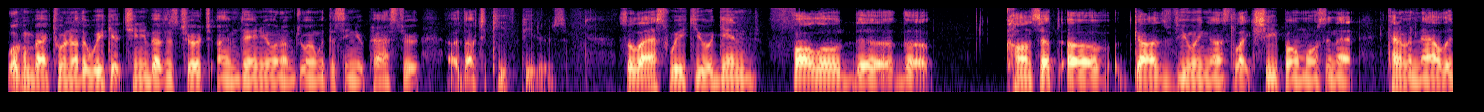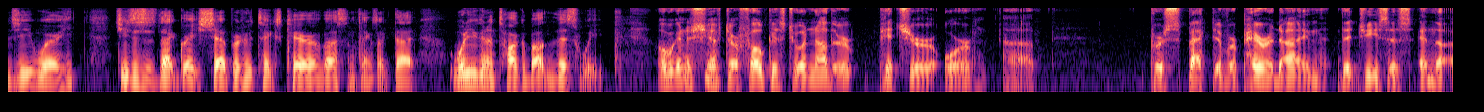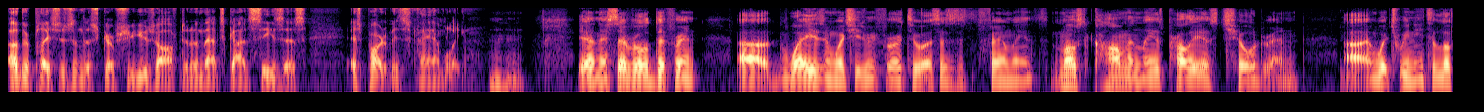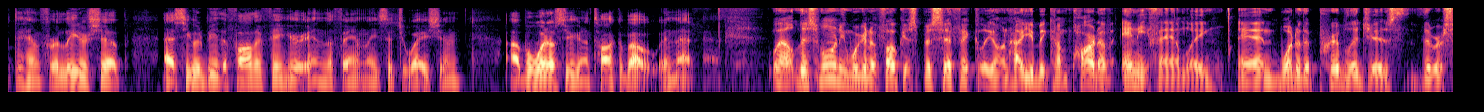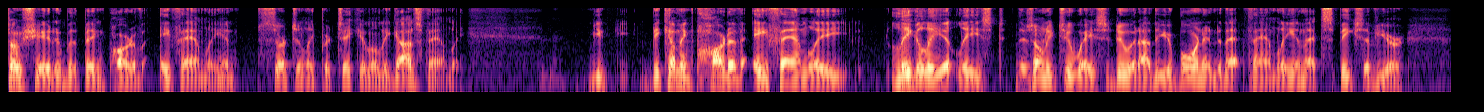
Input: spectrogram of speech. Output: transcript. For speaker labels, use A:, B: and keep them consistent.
A: Welcome back to another week at Cheney Baptist Church. I'm Daniel and I'm joined with the senior pastor, uh, Dr. Keith Peters. So last week you again followed the, the concept of God's viewing us like sheep almost in that kind of analogy where he, Jesus is that great shepherd who takes care of us and things like that. What are you going to talk about this week?
B: Well, we're going to shift our focus to another picture or uh, perspective or paradigm that Jesus and the other places in the scripture use often, and that's God sees us as part of his family.
A: Mm-hmm. Yeah, and there's several different uh, ways in which he's referred to us as his family. Most commonly is probably as children, uh, in which we need to look to him for leadership, as he would be the father figure in the family situation. Uh, but what else are you going to talk about in that
B: well, this morning we're going to focus specifically on how you become part of any family and what are the privileges that are associated with being part of a family and certainly particularly God's family. You, becoming part of a family, legally at least, there's only two ways to do it. Either you're born into that family and that speaks of your,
